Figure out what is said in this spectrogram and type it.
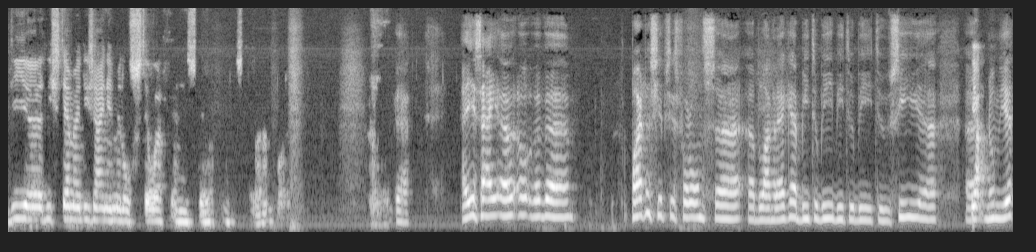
Die, die stemmen die zijn inmiddels stiller en stiller en stiller aan het worden. Ja. En je zei, oh, we, we, partnerships is voor ons belangrijk. Hè? B2B, B2B2C uh, ja. noemde je.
